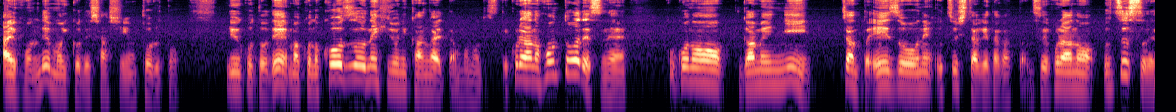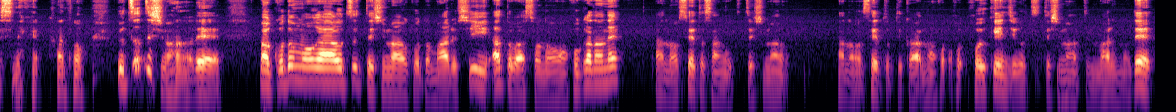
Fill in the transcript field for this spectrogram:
iPhone でもう一個で写真を撮るということで、まあ、この構図をね、非常に考えたものです。で、これあの、本当はですね、ここの画面に、ちゃんと映像をね、映してあげたかったんですけど、これあの、映すとですね、あの、映ってしまうので、まあ子供が映ってしまうこともあるし、あとはその、他のね、あの、生徒さんが映ってしまう、あの、生徒っていうか、あの、保育園児が映ってしまうっていうのもあるので、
